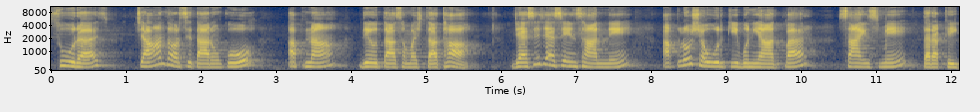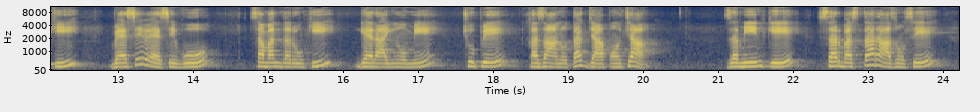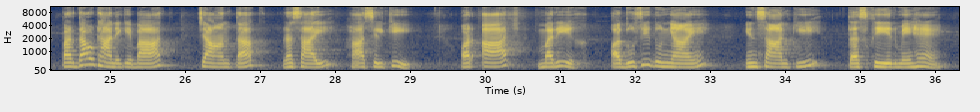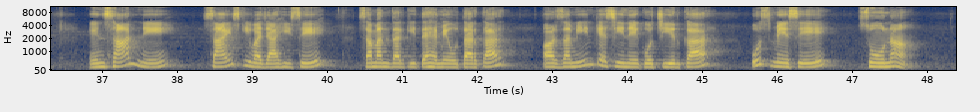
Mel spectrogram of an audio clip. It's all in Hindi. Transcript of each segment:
सूरज चाँद और सितारों को अपना देवता समझता था जैसे जैसे इंसान ने अक्लो शूर की बुनियाद पर साइंस में तरक्की की वैसे वैसे वो समंदरों की गहराइयों में छुपे ख़जानों तक जा पहुँचा। ज़मीन के सरबस्ता राजों से पर्दा उठाने के बाद चाँद तक रसाई हासिल की और आज मरीख और दूसरी दुनियाएँ इंसान की तस्खीर में हैं। इंसान ने साइंस की वजह ही से समंदर की तह में उतर कर और ज़मीन के सीने को चीर कर उसमें से सोना,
